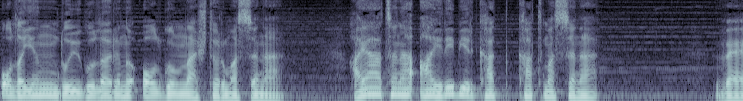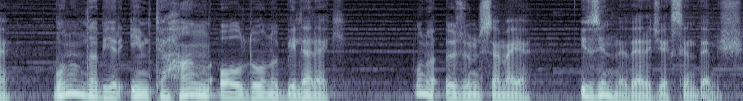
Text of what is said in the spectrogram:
olayın duygularını olgunlaştırmasına, hayatına ayrı bir kat katmasına ve bunun da bir imtihan olduğunu bilerek bunu özümsemeye izin mi vereceksin demiş.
